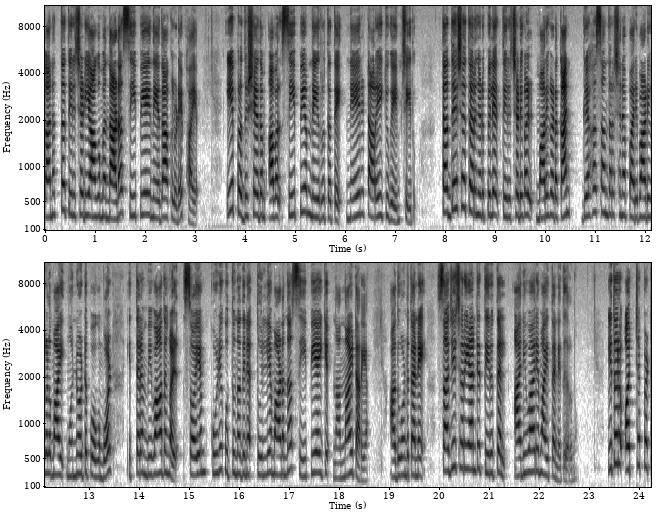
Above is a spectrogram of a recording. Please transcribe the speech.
കനത്ത തിരിച്ചടിയാകുമെന്നാണ് സി പി ഐ നേതാക്കളുടെ ഭയം. ഈ പ്രതിഷേധം അവർ സി പി എം നേതൃത്വത്തെ നേരിട്ട് അറിയിക്കുകയും ചെയ്തു. തദ്ദേശ തെരഞ്ഞെടുപ്പിലെ തിരിച്ചടികൾ മറികടക്കാൻ ഗൃഹസന്ദർശന പരിപാടികളുമായി മുന്നോട്ടു പോകുമ്പോൾ ഇത്തരം വിവാദങ്ങൾ സ്വയം കുഴികുത്തുന്നതിന് തുല്യമാണെന്ന് സി പി ഐക്ക് നന്നായിട്ടറിയാം. അതുകൊണ്ട് തന്നെ സജി ചെറിയാന്റെ തിരുത്തൽ അനിവാര്യമായി തന്നെ തീർന്നു. ഇതൊരു ഒറ്റപ്പെട്ട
